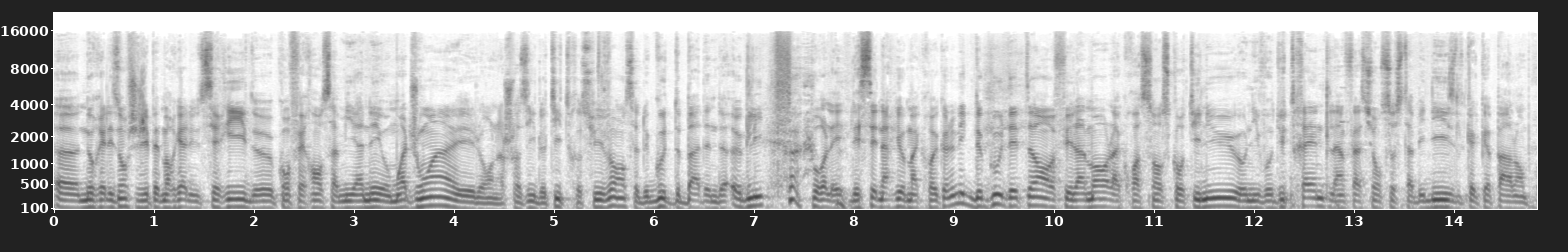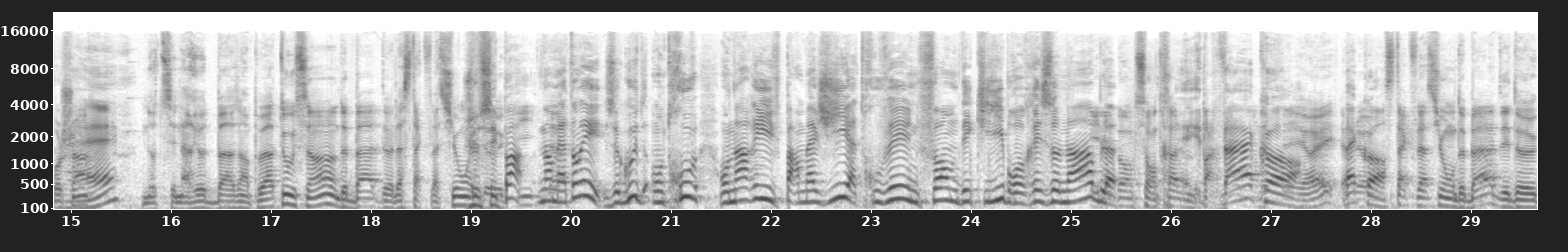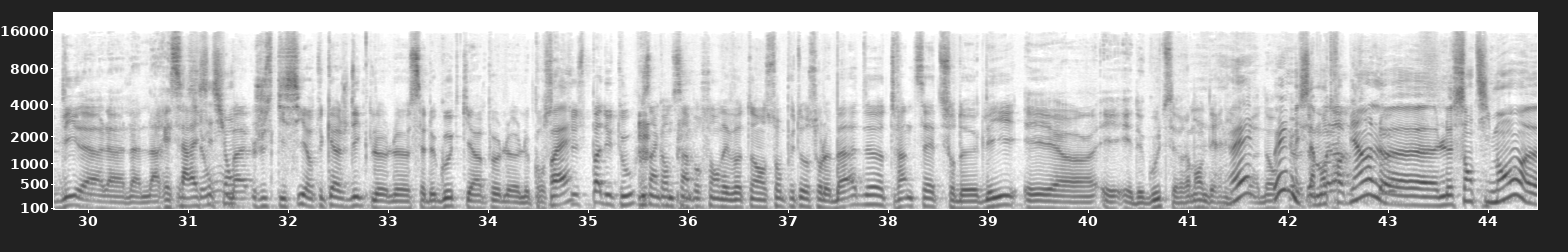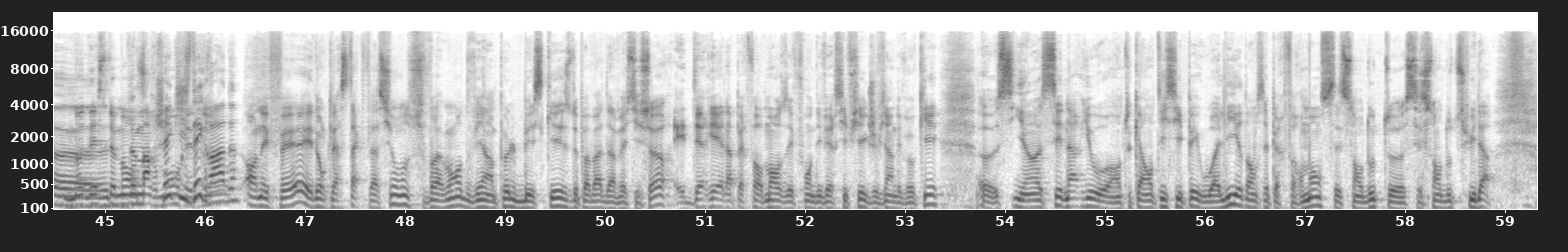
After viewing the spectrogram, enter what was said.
Euh, nous réalisons chez GP Morgan une série de conférences à mi-année au mois de juin et on a choisi le titre suivant, c'est The Good, The Bad and The Ugly pour les, scénarios macroéconomiques. The Good étant finalement la croissance continue au niveau du trend, l'inflation se stabilise quelque part l'an prochain. Notre scénario de base un peu à tous, hein, de bad, la stagflation. Je sais pas. Non mais attendez, The Good, on trouve, on arrive par magie à trouver une forme d'équilibre raisonnable. Et la banque centrale D'accord. D'accord. Stagflation de bad et de gli la, la, récession. Bah, jusqu'ici, en tout cas, je dis que le, c'est The Good qui est un peu le, consensus. Pas du tout. 55% des votants sont plutôt sur le bad, 27 sur de gli et, euh, et, The Good, c'est vraiment le dernier. oui, mais ça montre bien le, sentiment euh, de marché qui se dégrade. En effet, et donc la stagflation vraiment devient un peu le base case de pas mal d'investisseurs et derrière la performance des fonds diversifiés que je viens d'évoquer, euh, s'il y a un scénario, en tout cas anticipé ou à lire dans ces performances, c'est sans doute, euh, c'est sans doute celui-là.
